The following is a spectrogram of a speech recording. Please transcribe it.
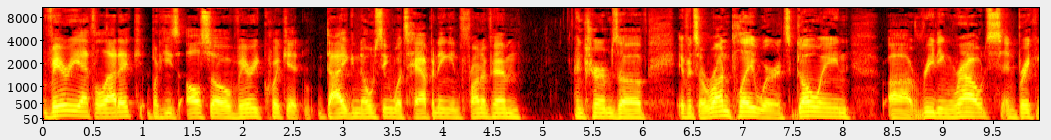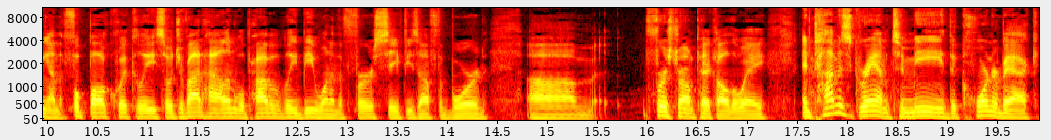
very athletic, but he's also very quick at diagnosing what's happening in front of him in terms of if it's a run play where it's going, uh, reading routes, and breaking on the football quickly. So Jevon Holland will probably be one of the first safeties off the board. Um, first round pick all the way. And Thomas Graham, to me, the cornerback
